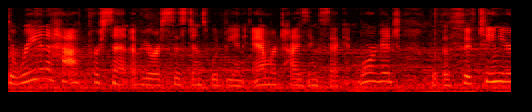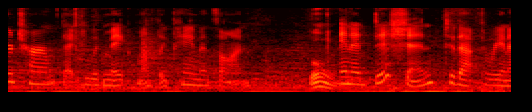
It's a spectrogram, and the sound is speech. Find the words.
3.5% of your assistance would be an amortizing second mortgage with a 15 year term that you would make monthly payments on. Boom. In addition to that 3.5%,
